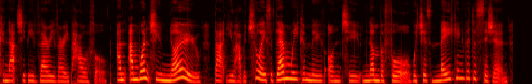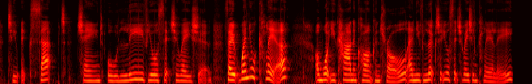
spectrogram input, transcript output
can actually be very, very powerful. And, and once you know that you have a choice, then we can move on to number four, which is making the decision to accept, change, or leave your situation. So when you're clear on what you can and can't control, and you've looked at your situation clearly,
